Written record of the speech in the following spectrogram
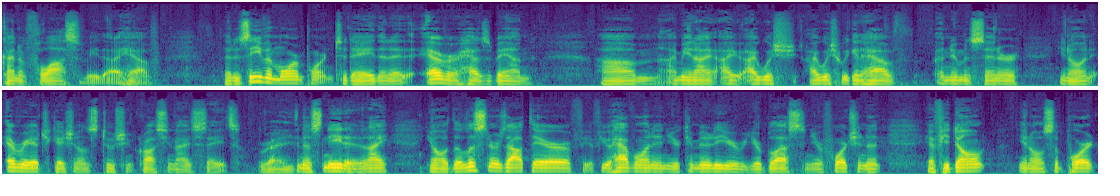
kind of philosophy that I have. That is even more important today than it ever has been. Um, I mean, I, I, I wish I wish we could have a Newman Center, you know, in every educational institution across the United States. Right. And it's needed. And I, you know, the listeners out there, if, if you have one in your community, you're, you're blessed and you're fortunate. If you don't, you know, support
